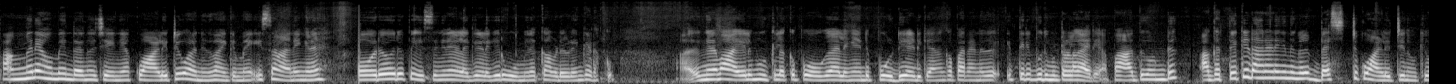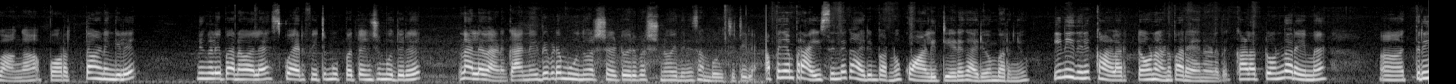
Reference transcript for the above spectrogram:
അപ്പം അങ്ങനെ ആകുമ്പോൾ എന്താണെന്ന് വെച്ച് കഴിഞ്ഞാൽ ക്വാളിറ്റി കുറഞ്ഞത് വാങ്ങിക്കുമ്പോൾ ഈ സാധനം ഇങ്ങനെ ഓരോരോ പീസ് ഇങ്ങനെ ഇളകി ഇളകി റൂമിലൊക്കെ അവിടെ ഇവിടെയും കിടക്കും. അതിങ്ങനെ വായിൽ മൂക്കിലൊക്കെ പോകുക അല്ലെങ്കിൽ അതിന്റെ പൊടി അടിക്കുക എന്നൊക്കെ പറയുന്നത് ഇത്തിരി ബുദ്ധിമുട്ടുള്ള കാര്യമാണ്. അപ്പോൾ അതുകൊണ്ട് അകത്തേക്ക് ഇടാനാണെങ്കിൽ നിങ്ങൾ ബെസ്റ്റ് ക്വാളിറ്റി നോക്കി വാങ്ങുക. പുറത്താണെങ്കിൽ നിങ്ങൾ ഈ പറഞ്ഞ പോലെ സ്ക്വയർ ഫീറ്റ് മുപ്പത്തഞ്ച് മുതൽ നല്ലതാണ്. കാരണം ഇതിവിടെ മൂന്ന് വർഷമായിട്ട് ഒരു പ്രശ്നവും ഇതിന് സംഭവിച്ചിട്ടില്ല. അപ്പോൾ ഞാൻ പ്രൈസിന്റെ കാര്യം പറഞ്ഞു ക്വാളിറ്റിയുടെ കാര്യവും പറഞ്ഞു. ഇനി ഇതിന് കളർ ടോൺ ആണ് പറയാനുള്ളത്. കളർ ടോൺ എന്ന് പറയുമ്പോൾ ത്രീ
